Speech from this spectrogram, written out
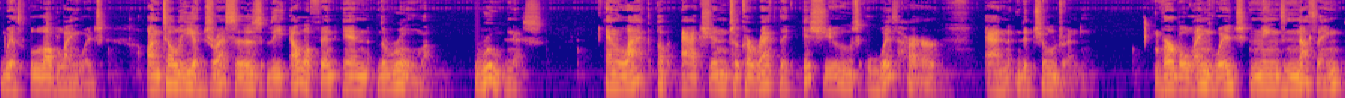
with love language until he addresses the elephant in the room rudeness and lack of action to correct the issues with her and the children. Verbal language means nothing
